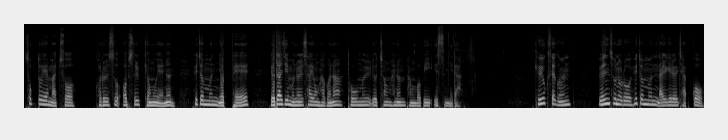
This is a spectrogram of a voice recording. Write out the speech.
속도에 맞추어 걸을 수 없을 경우에는 회전문 옆에 여닫이 문을 사용하거나 도움을 요청하는 방법이 있습니다. 교육생은 왼손으로 회전문 날개를 잡고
